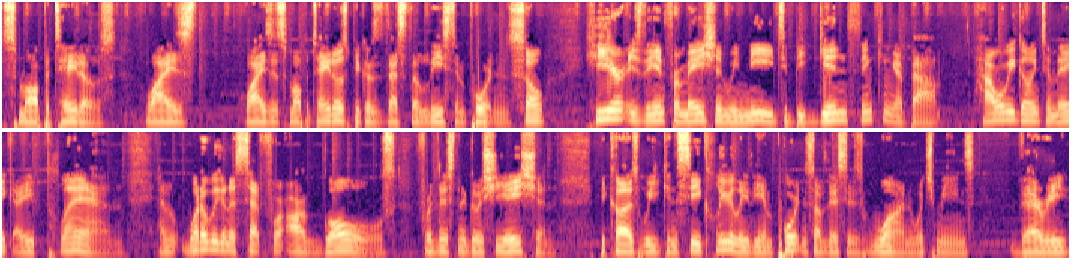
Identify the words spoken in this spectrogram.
small potatoes. Why is, why is it small potatoes? Because that's the least important. So here is the information we need to begin thinking about how are we going to make a plan and what are we going to set for our goals for this negotiation? Because we can see clearly the importance of this is one, which means very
